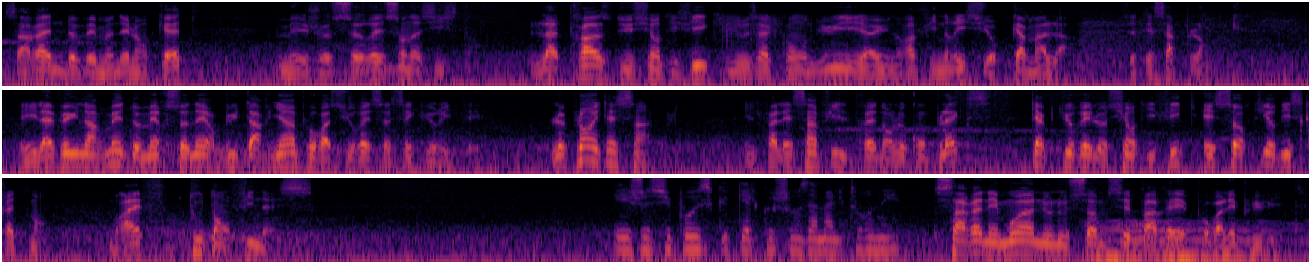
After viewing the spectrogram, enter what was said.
Sa reine devait mener l'enquête, mais je serai son assistant. La trace du scientifique nous a conduit à une raffinerie sur Kamala. C'était sa planque. Et il avait une armée de mercenaires butariens pour assurer sa sécurité. Le plan était simple. Il fallait s'infiltrer dans le complexe, capturer le scientifique et sortir discrètement. Bref, tout en finesse. Et je suppose que quelque chose a mal tourné. Saren et moi, nous nous sommes séparés pour aller plus vite.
